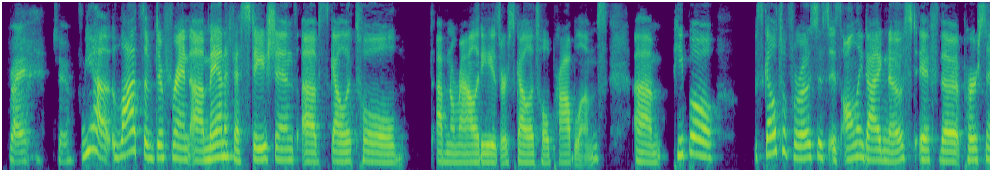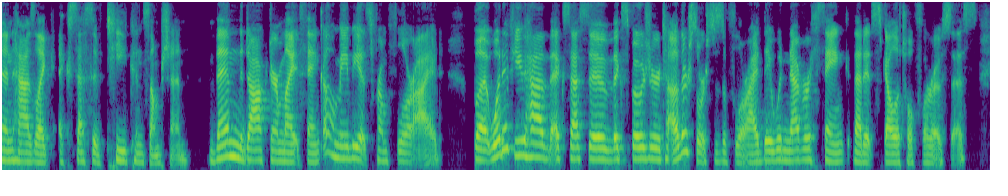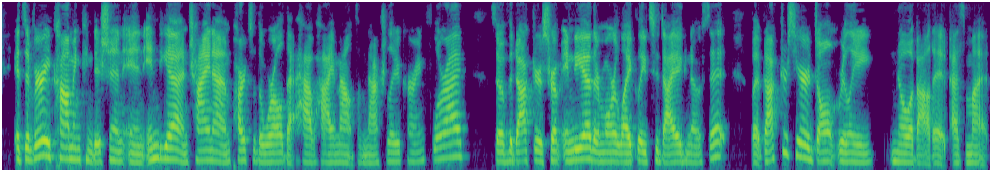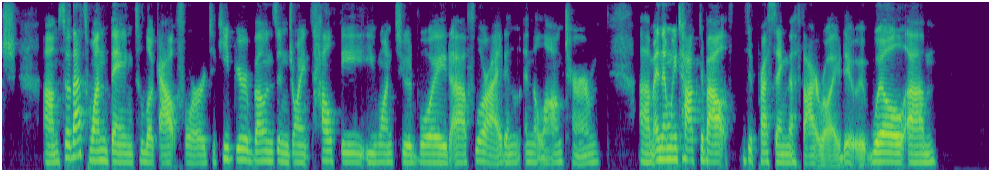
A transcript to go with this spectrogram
right? Too. Yeah, lots of different uh, manifestations of skeletal abnormalities or skeletal problems. Um, people skeletal fluorosis is only diagnosed if the person has like excessive tea consumption then the doctor might think, oh, maybe it's from fluoride. But what if you have excessive exposure to other sources of fluoride? They would never think that it's skeletal fluorosis. It's a very common condition in India and China and parts of the world that have high amounts of naturally occurring fluoride. So if the doctor is from India, they're more likely to diagnose it. But doctors here don't really know about it as much. Um, so that's one thing to look out for. To keep your bones and joints healthy, you want to avoid uh, fluoride in, in the long term. Um, and then we talked about depressing the thyroid. It, it will um,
